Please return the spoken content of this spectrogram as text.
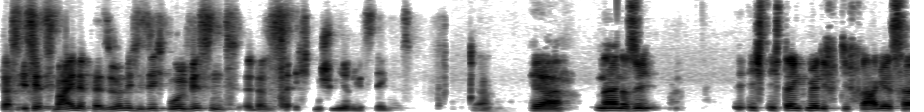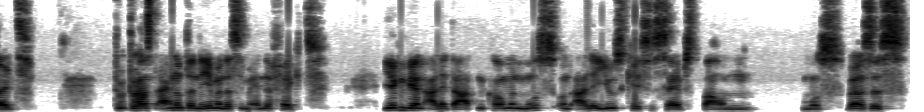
Das ist jetzt meine persönliche Sicht, wohl wissend, dass es echt ein schwieriges Ding ist. Ja, ja nein, also ich, ich, ich denke mir, die, die Frage ist halt, du, du hast ein Unternehmen, das im Endeffekt irgendwie an alle Daten kommen muss und alle Use Cases selbst bauen muss, versus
